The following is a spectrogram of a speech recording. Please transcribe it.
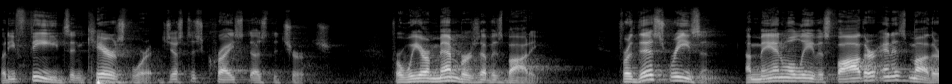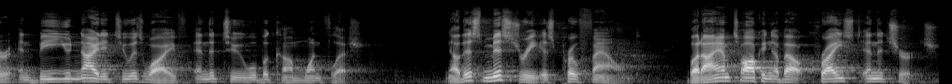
but he feeds and cares for it, just as Christ does the church. For we are members of his body. For this reason, a man will leave his father and his mother and be united to his wife, and the two will become one flesh. Now, this mystery is profound, but I am talking about Christ and the church.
